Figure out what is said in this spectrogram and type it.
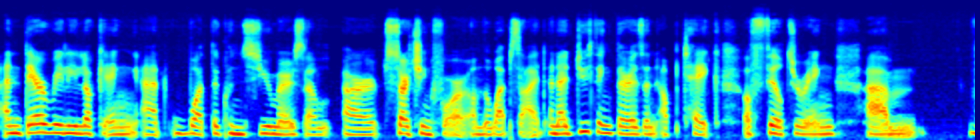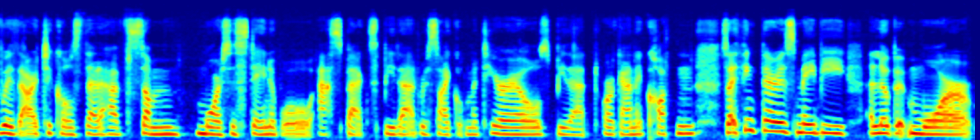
and they're really looking at what the consumers are, are, searching for on the website. And I do think there is an uptake of filtering. Um, with articles that have some more sustainable aspects, be that recycled materials, be that organic cotton. So I think there is maybe a little bit more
